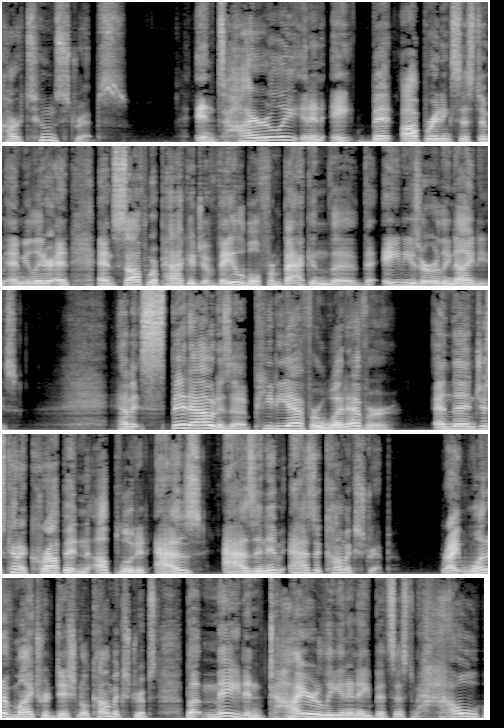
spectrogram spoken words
cartoon strips entirely in an 8-bit operating system emulator and, and software package available from back in the, the 80s or early 90s have it spit out as a pdf or whatever and then just kind of crop it and upload it as as an as a comic strip right? One of my traditional comic strips, but made entirely in an 8-bit system. How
